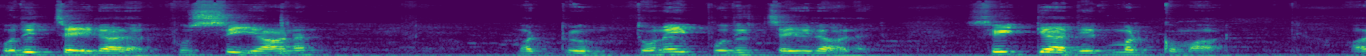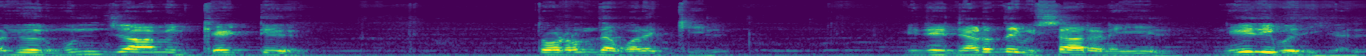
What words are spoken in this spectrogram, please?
பொதுச் செயலாளர் புஷி ஆனந்த் மற்றும் துணை பொதுச் செயலாளர் சிடிஆர் நிர்மல்குமார் ஆகியோர் முன்ஜாமீன் கேட்டு தொடர்ந்த வழக்கில் இன்று நடந்த விசாரணையில் நீதிபதிகள்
